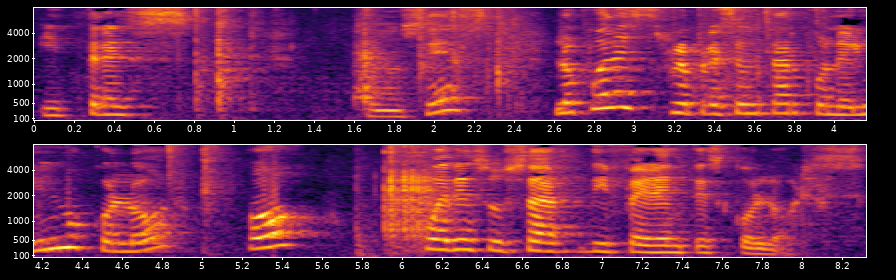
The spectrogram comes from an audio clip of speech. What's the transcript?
y tres. Entonces, lo puedes representar con el mismo color o puedes usar diferentes colores.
